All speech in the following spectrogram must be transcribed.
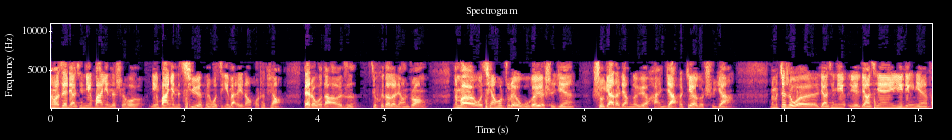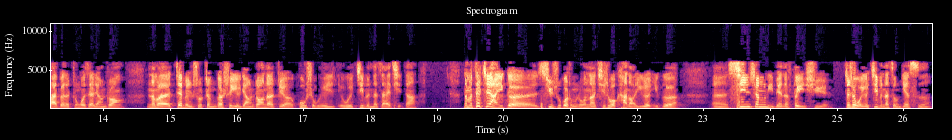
那么在两千零八年的时候，零八年的七月份，我自己买了一张火车票，带着我的儿子就回到了梁庄。那么我前后住了有五个月时间，暑假的两个月，寒假和第二个暑假。那么这是我两千零两千一零年发表的《中国在梁庄》。那么这本书整个是以梁庄的这个故事为为基本的载体的。那么在这样一个叙述过程中呢，其实我看到一个一个呃新生里边的废墟，这是我一个基本的总结词。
